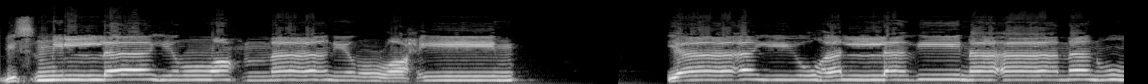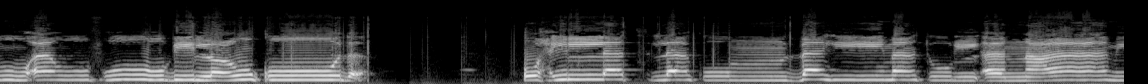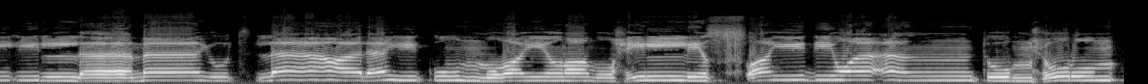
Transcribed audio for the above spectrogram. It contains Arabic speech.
بسم الله الرحمن الرحيم. يا أيها الذين آمنوا أوفوا بالعقود. احلت لكم بهيمه الانعام الا ما يتلى عليكم غير محل الصيد وأنتم حرم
